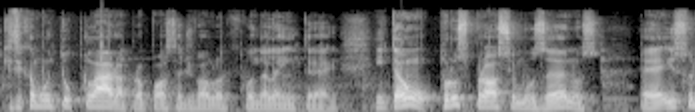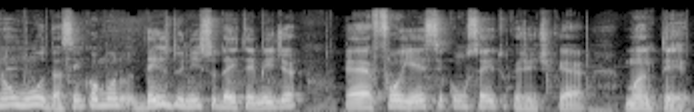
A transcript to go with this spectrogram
que fica muito claro a proposta de valor quando ela é entregue. Então, para os próximos anos, é, isso não muda. Assim como desde o início da IT Media é, foi esse conceito que a gente quer manter.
